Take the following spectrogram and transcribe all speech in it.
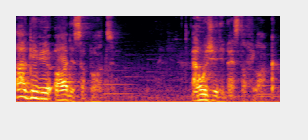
I'll give you all the support. I wish you the best of luck.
